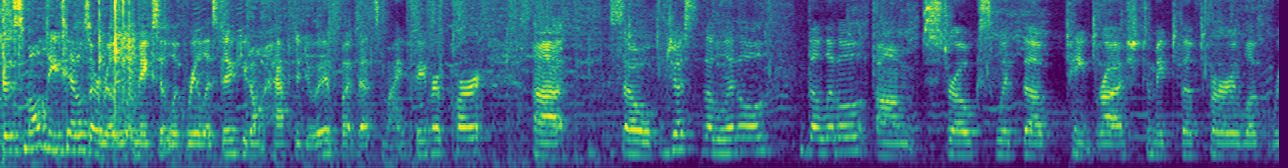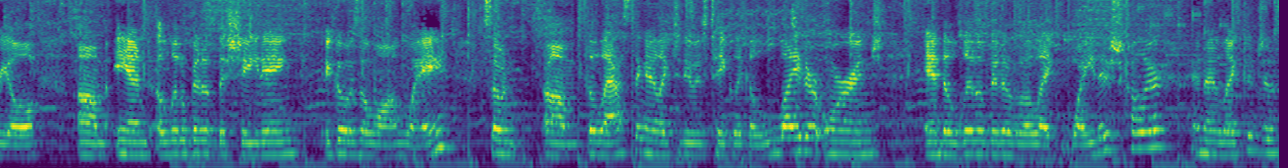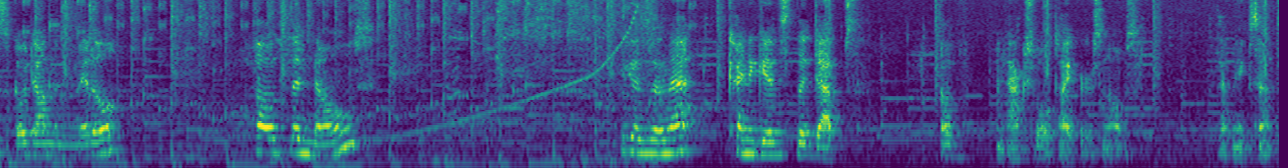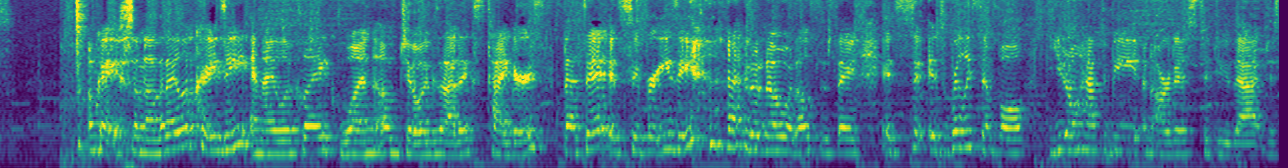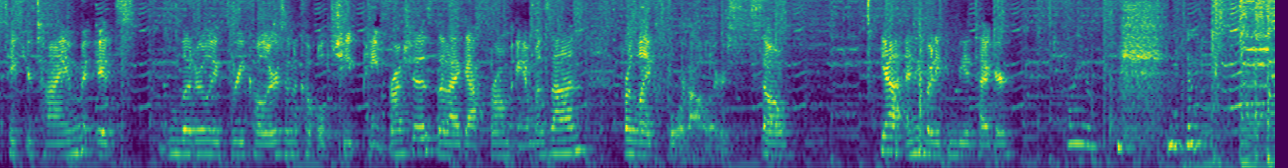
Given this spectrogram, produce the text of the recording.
The small details are really what makes it look realistic. You don't have to do it, but that's my favorite part. Uh, so just the little the little um, strokes with the paintbrush to make the fur look real um, and a little bit of the shading, it goes a long way. So um, the last thing I like to do is take like a lighter orange and a little bit of a like whitish color and I like to just go down the middle of the nose because then that kind of gives the depth of an actual tiger's nose. That makes sense. Okay, so now that I look crazy and I look like one of Joe Exotic's tigers, that's it. It's super easy. I don't know what else to say. It's it's really simple. You don't have to be an artist to do that. Just take your time. It's literally three colors and a couple cheap paintbrushes that I got from Amazon for like four dollars. So yeah, anybody can be a tiger. Are you?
